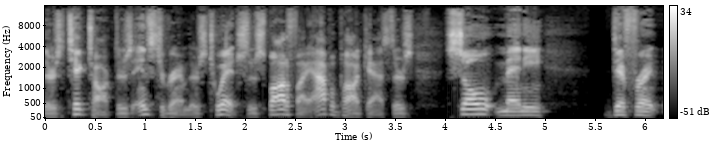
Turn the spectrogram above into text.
there's TikTok, there's Instagram, there's Twitch, there's Spotify, Apple Podcasts. There's so many different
